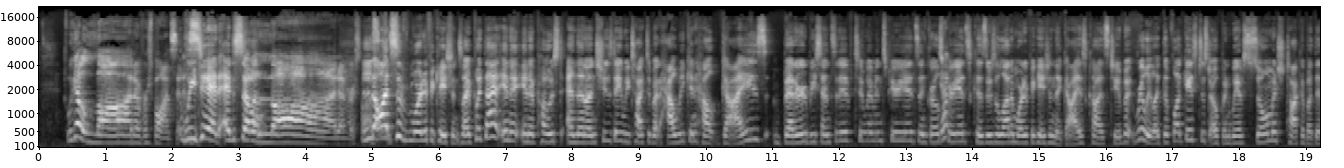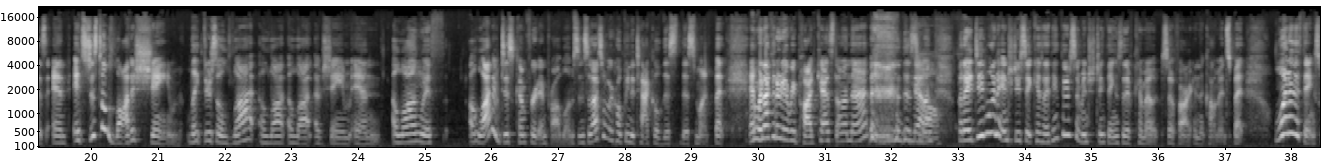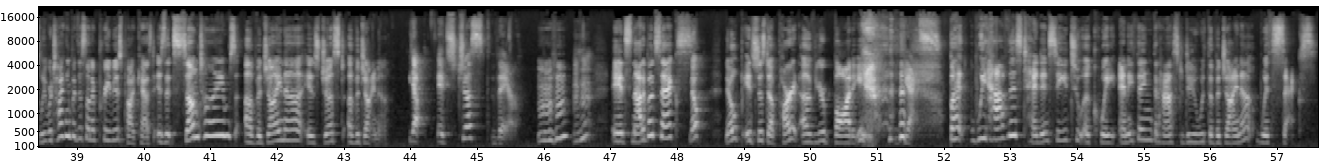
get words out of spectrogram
We got a lot of responses. We did. And so a lot of responses. lots of mortification. So I put that in a in a post and then on Tuesday we talked about how we can help guys better be sensitive to women's periods and girls' Yep. periods because there's a lot of mortification that guys cause too. But really like the floodgates just opened. We have so much to talk about this and it's just a lot of shame. Like there's a lot a lot a lot of shame and along with a lot of discomfort and problems and so that's what we're hoping to tackle this this month but and we're not going to do every podcast on that this No. month but I did want to introduce it because I think there's some interesting things that have come out so far in the comments. But one of the things we were talking about this on a previous podcast is that sometimes a vagina is just a vagina. Yep. It's just there. Mm-hmm. Mm-hmm. It's not about sex. Nope. Nope. It's just a part of your body. Yes. But we have this tendency to equate anything that has to do with the vagina with sex.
